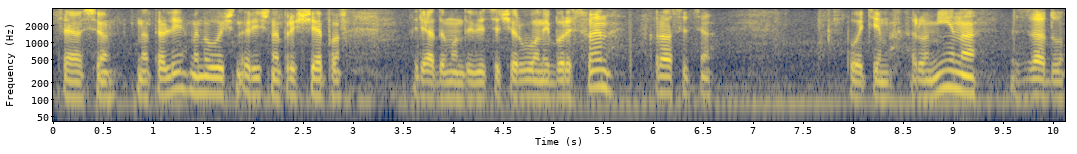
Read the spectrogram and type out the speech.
Це ось Наталі минулорічна прищепа. Рядом, дивіться, червоний Борисфен краситься. Потім Роміна. Ззаду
